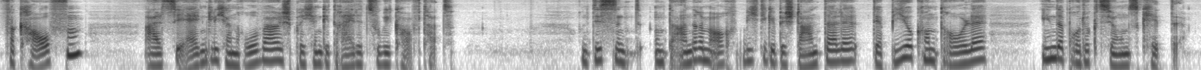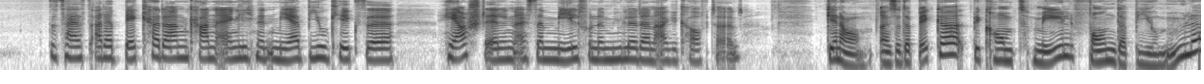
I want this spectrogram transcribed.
verkaufen, als sie eigentlich an Rohware, sprich an Getreide zugekauft hat. Und das sind unter anderem auch wichtige Bestandteile der Biokontrolle in der Produktionskette. Das heißt, auch der Bäcker dann kann eigentlich nicht mehr Biokekse herstellen, als er Mehl von der Mühle dann auch gekauft hat. Genau, also der Bäcker bekommt Mehl von der Biomühle.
